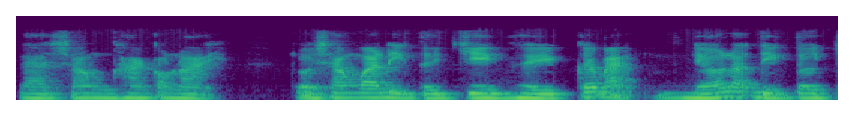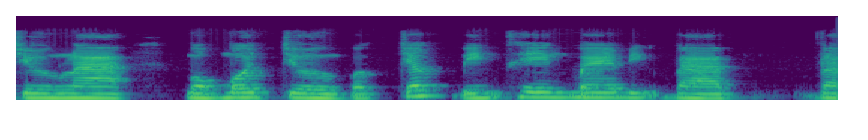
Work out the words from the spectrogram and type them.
là xong hai câu này. Rồi sang qua điện từ trường thì các bạn nhớ là điện từ trường là một môi trường vật chất biến thiên B và và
